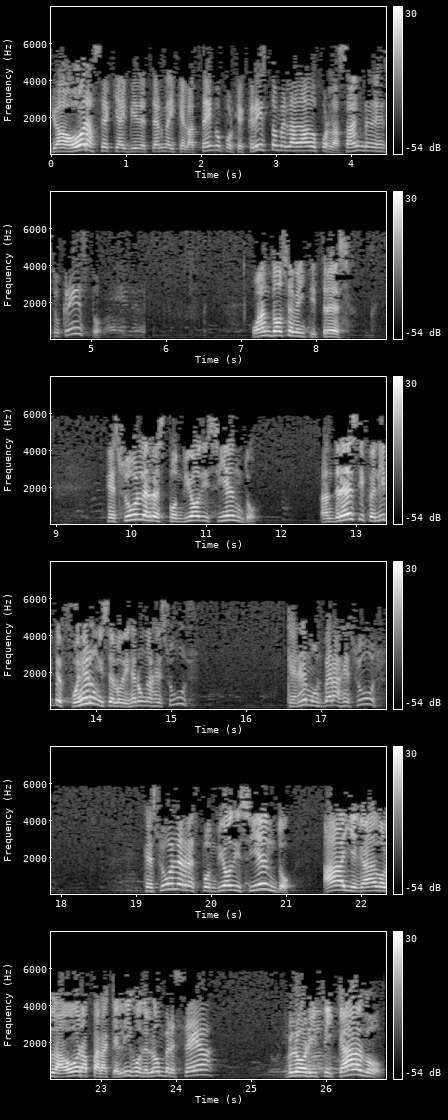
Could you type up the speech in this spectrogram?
Yo ahora sé que hay vida eterna y que la tengo porque Cristo me la ha dado por la sangre de Jesucristo. Juan 12, 23. Jesús le respondió diciendo, Andrés y Felipe fueron y se lo dijeron a Jesús. Queremos ver a Jesús. Jesús le respondió diciendo, ha llegado la hora para que el Hijo del Hombre sea glorificado.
